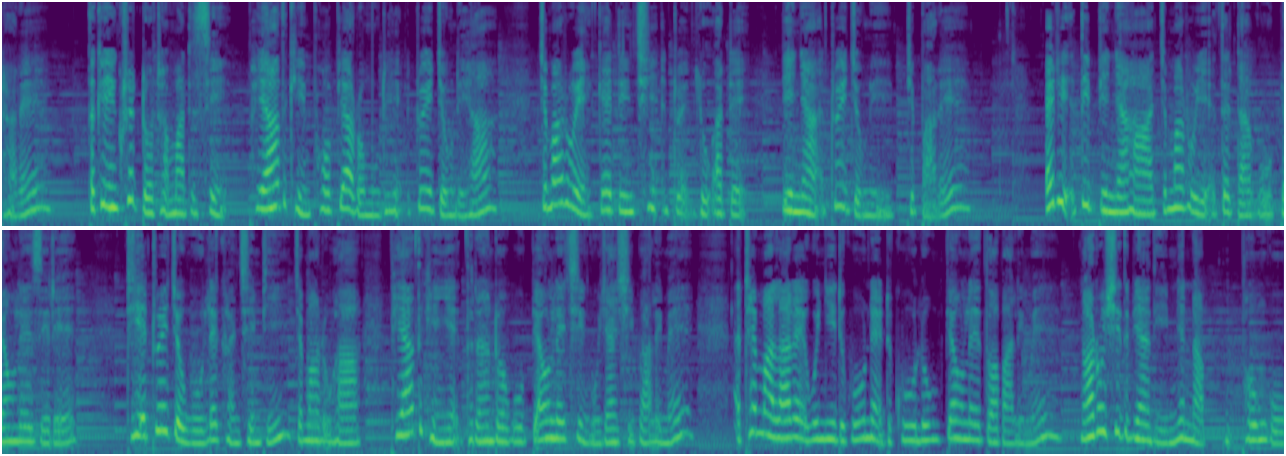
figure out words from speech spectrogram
ထားတယ်။သခင်ခရစ်တော်ထံမှတဆင့်ဖျားသခင်ဖော်ပြတော်မူတဲ့အတွေ့အကြုံတွေဟာကျမတို့ရဲ့ကယ်တင်ခြင်းအတွက်လိုအပ်တဲ့ ပညာအတွေ့အကြုံတွေဖြစ်ပါတယ်။အဲ့ဒီအသိပညာဟာကျမတို့ရဲ့အသက်တာကိုပြောင်းလဲစေတယ်။ ဒီအတွေ့အကြုံကိုလက်ခံခြင်းဖြင့်ကျမတို့ဟာဖျားသခင်ရဲ့တရံတော်ကိုပြောင်းလဲခြင်းကိုရရှိပါလိမ့်မယ်။အထက်မှလာတဲ့ဝိညာဉ်တကူနဲ့တကူလုံးပြောင်းလဲသွားပါလိမ့်မယ်။ငါတို့ရှိသမျှဒီမျက်နှာဖုံးကို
